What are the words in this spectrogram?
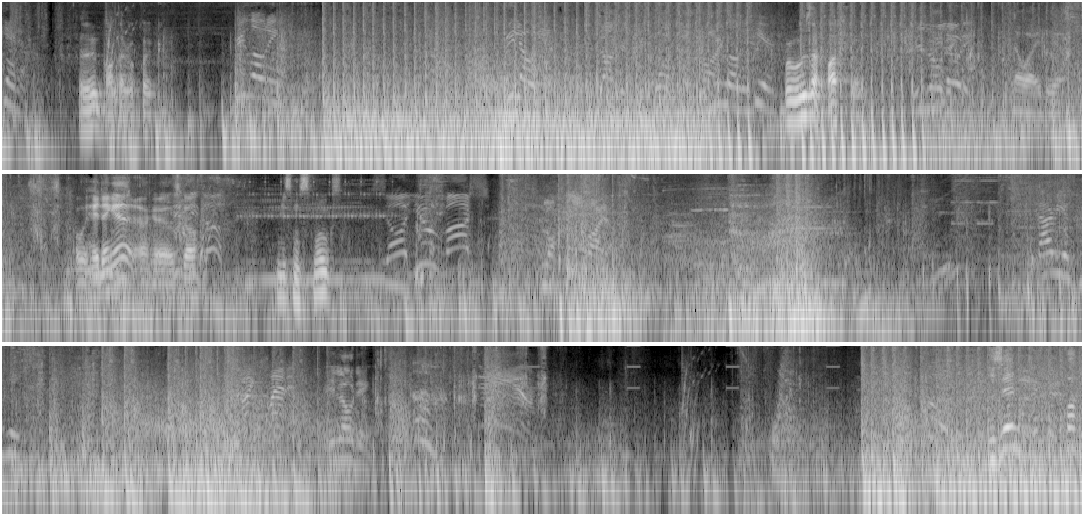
Get him. Let me bomb that real quick. Reloading. Reloading. Reloading here. Wait, what was that flash from? Reloading. No idea. Are we hitting it? Okay, let's go. Need some smokes. Saw you, Mosh. Blocking fire. Barrier created. Spike planted. Reloading. He's in! Fuck!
